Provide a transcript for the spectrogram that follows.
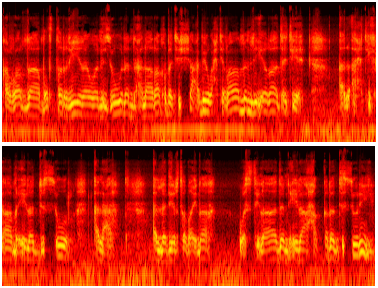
قررنا مضطرين ونزولا على رغبة الشعب واحتراما لإرادته. الاحتكام إلى الدستور العهد الذي ارتضيناه واستنادا إلى حقنا الدستوري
